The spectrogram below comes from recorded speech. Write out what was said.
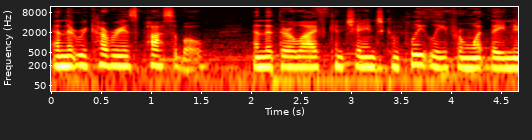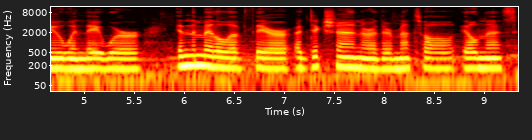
and that recovery is possible and that their life can change completely from what they knew when they were in the middle of their addiction or their mental illness.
